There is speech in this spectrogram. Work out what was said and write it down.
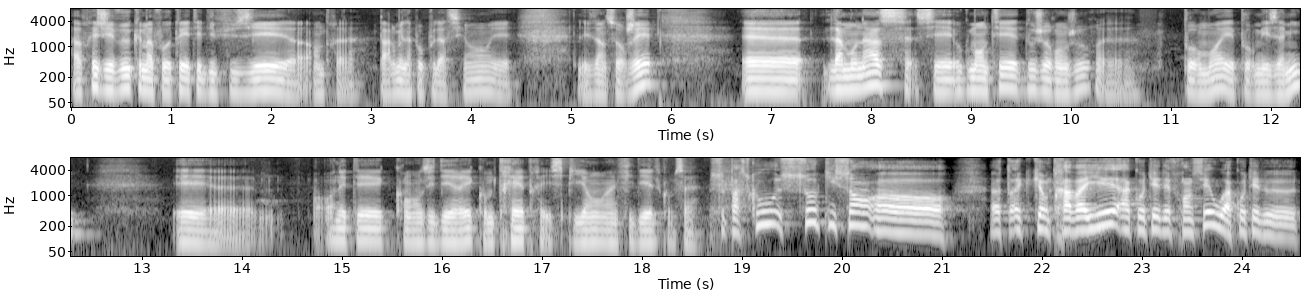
Après, j'ai vu que ma photo était diffusée euh, entre, parmi la population et les insurgés. Euh, la menace s'est augmentée de jour en jour euh, pour moi et pour mes amis. Et on était considérés comme traîtres, espions, infidèles, comme ça. C'est parce que ceux qui, sont, euh, qui ont travaillé à côté des Français ou à côté de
